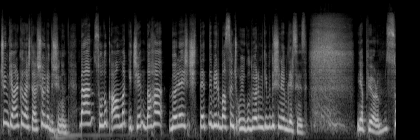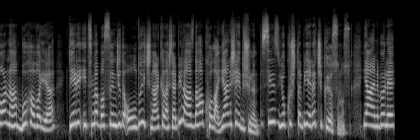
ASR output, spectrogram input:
Çünkü arkadaşlar şöyle düşünün. Ben soluk almak için daha böyle şiddetli bir basınç uyguluyorum gibi düşünebilirsiniz yapıyorum. Sonra bu havayı geri itme basıncı da olduğu için arkadaşlar biraz daha kolay. Yani şey düşünün. Siz yokuşta bir yere çıkıyorsunuz. Yani böyle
